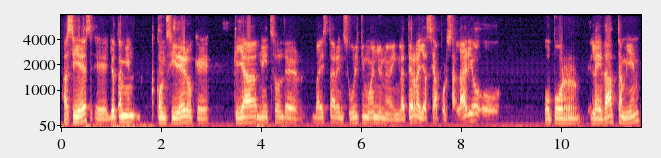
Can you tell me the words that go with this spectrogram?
Así es, eh, yo también considero que, que ya Nate Solder va a estar en su último año en Nueva Inglaterra, ya sea por salario o o por la edad también,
